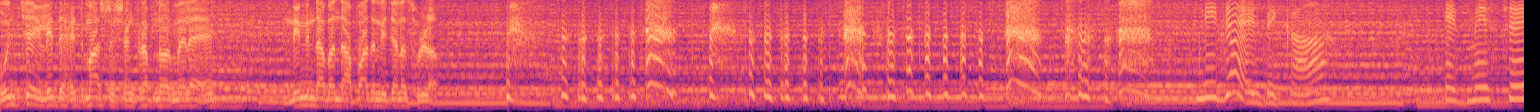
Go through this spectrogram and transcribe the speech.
ಮುಂಚೆ ಇಲ್ಲಿದ್ದ ಹೆಡ್ ಮಾಸ್ಟರ್ ಶಂಕರಪ್ಪನವ್ರ ಮೇಲೆ ನಿನ್ನಿಂದ ಬಂದ ಅಪಾದ ನಿಜನ ಸುಳ್ಳು. ನಿಜ ಹೇಳ್ಬೇಕಾ? ಹೆಡ್ ಮೇಸ್ಟ್ರೇ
